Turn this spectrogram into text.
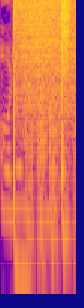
Audio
